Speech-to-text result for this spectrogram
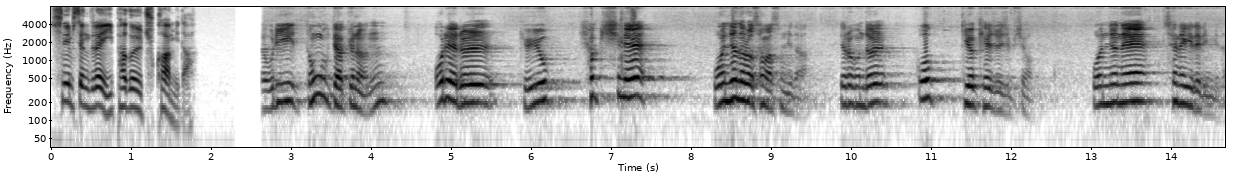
신입생들의 입학을 축하합니다. 우리 동국대학교는 올해를 교육 혁신의 원년으로 삼았습니다. 여러분들 꼭 기억해 주십시오. 원년의 새내기들입니다.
